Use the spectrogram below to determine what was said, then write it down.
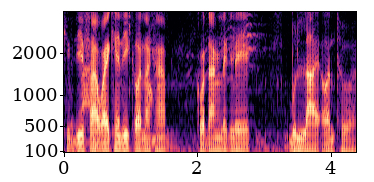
คลิปนี้ฝากไว้แค่นี้ก่อนนะครับโกดังเล็กๆ บุญหลายออนทัวร์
